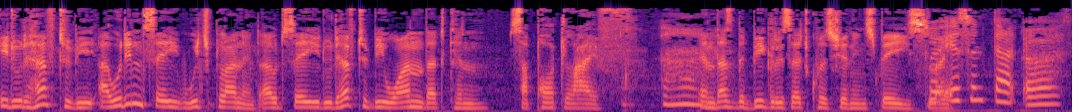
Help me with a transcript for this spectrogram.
it would have to be, I wouldn't say which planet. I would say it would have to be one that can support life. Ah. And that's the big research question in space. But like isn't that Earth?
